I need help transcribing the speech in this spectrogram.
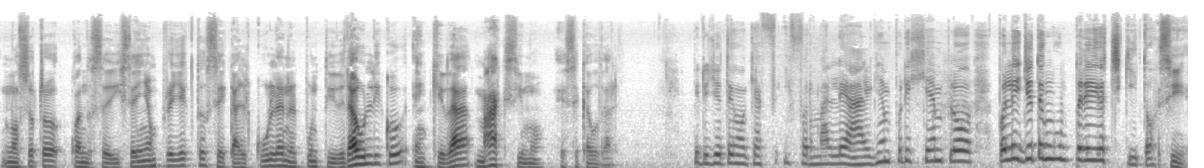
nosotros cuando se diseña un proyecto se calcula en el punto hidráulico en que da máximo ese caudal. Pero yo tengo que informarle a alguien, por ejemplo, ponle, yo tengo un predio chiquito. Sí.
